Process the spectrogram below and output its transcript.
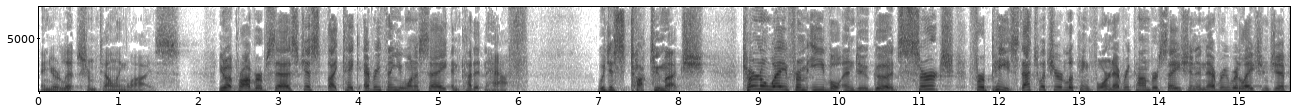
and your lips from telling lies. You know what Proverbs says? Just like take everything you want to say and cut it in half. We just talk too much. Turn away from evil and do good. Search for peace. That's what you're looking for in every conversation, in every relationship,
